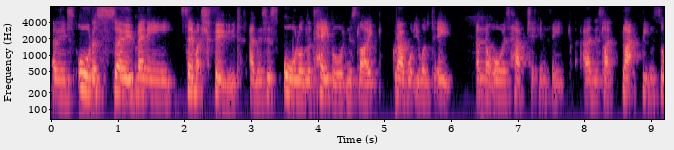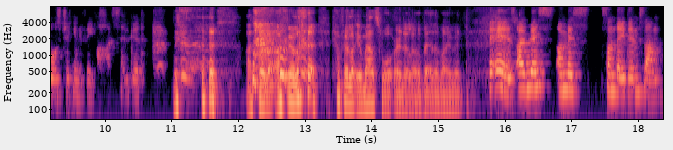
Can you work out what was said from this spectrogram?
And then you just order so many, so much food, and it's just all on the table, and just like grab what you want to eat, and not always have chicken feet. And it's like black bean sauce chicken feet. Oh, it's so good. I feel like I feel like I feel like your mouth's watering a little bit at the moment. It is. I miss, I miss Sunday dim sum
